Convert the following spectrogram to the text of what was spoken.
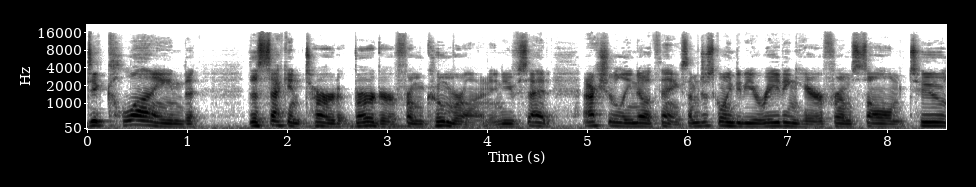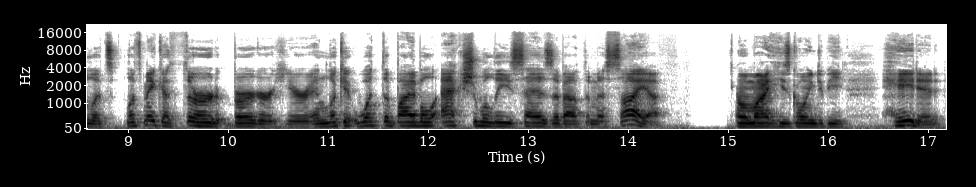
declined the second turd burger from Qumran, and you've said, actually no thanks i'm just going to be reading here from psalm 2 let's let's make a third burger here and look at what the bible actually says about the messiah oh my he's going to be hated,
